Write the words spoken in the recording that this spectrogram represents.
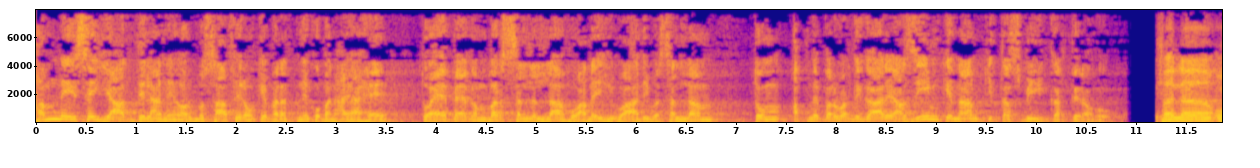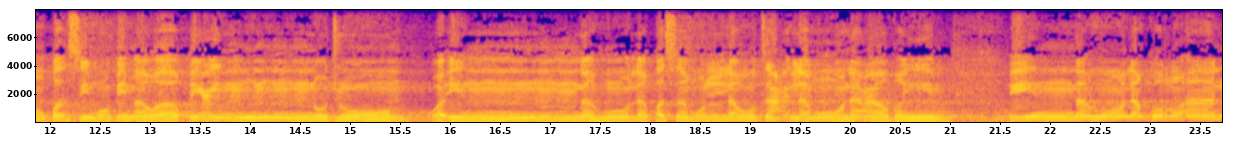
ہم نے اسے یاد دلانے اور مسافروں کے برتنے کو بنایا ہے، تو اے پیغمبر صلی اللہ علیہ وآلہ وسلم، تم اپنے پروردگار عظیم کے نام کی تسبیح کرتے رہو۔ فلا أقسم بمواقع النجوم، وإنه لقسم لو تعلمون عظيم إنه لقرآن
